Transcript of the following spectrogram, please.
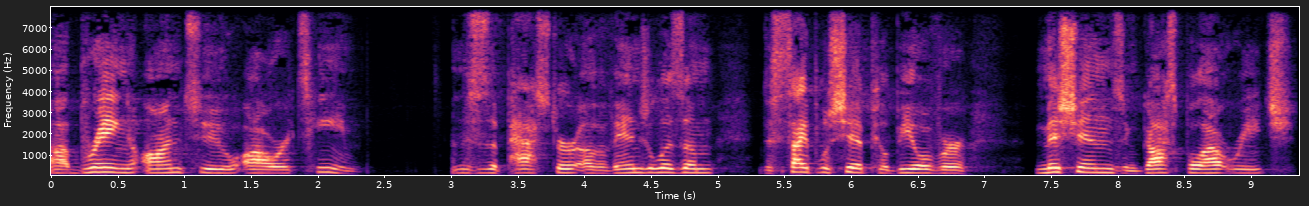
uh, bring onto our team. And this is a pastor of evangelism, discipleship. He'll be over missions and gospel outreach.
